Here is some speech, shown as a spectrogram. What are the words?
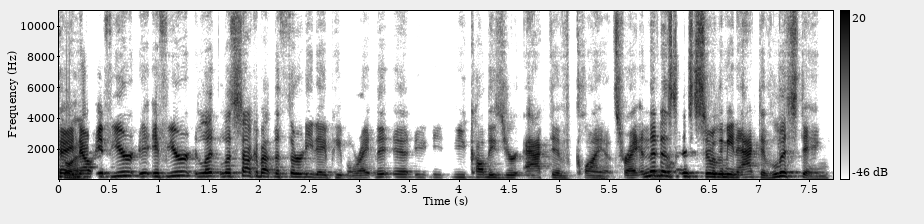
Okay, now if you're if you're let, us talk about the 30 day people, right? Uh, you call these your active clients, right? And that doesn't necessarily mean active listing.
